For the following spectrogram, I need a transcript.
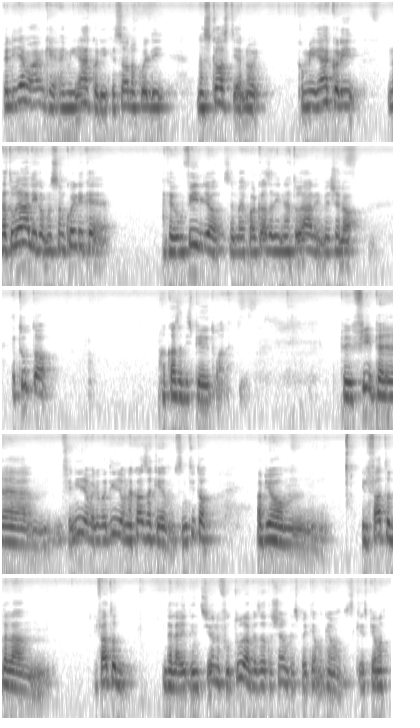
vediamo anche ai miracoli che sono quelli nascosti a noi, con miracoli naturali come sono quelli che per un figlio sembra qualcosa di naturale, invece no, è tutto qualcosa di spirituale. Per, fi- per uh, finire volevo dire una cosa che ho sentito proprio um, il fatto della, il fatto della redenzione futura, Vesat Hashem, che aspettiamo, che, stiamo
